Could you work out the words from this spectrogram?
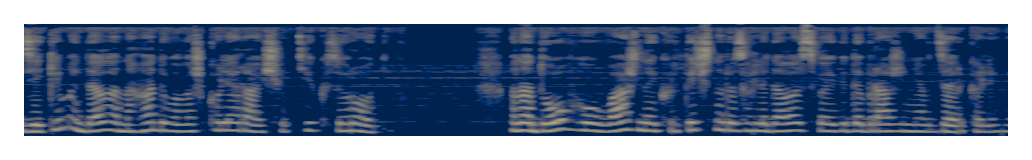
з якими Дела нагадувала школяра, що втік з уроків. Вона довго, уважно і критично розглядала своє відображення в дзеркалі.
